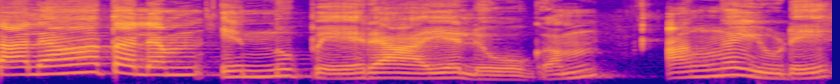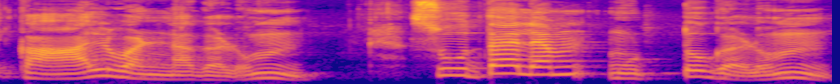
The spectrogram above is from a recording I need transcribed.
തലാതലം എന്നു പേരായ ലോകം അങ്ങയുടെ കാൽവണ്ണകളും സുതലം മുട്ടുകളും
